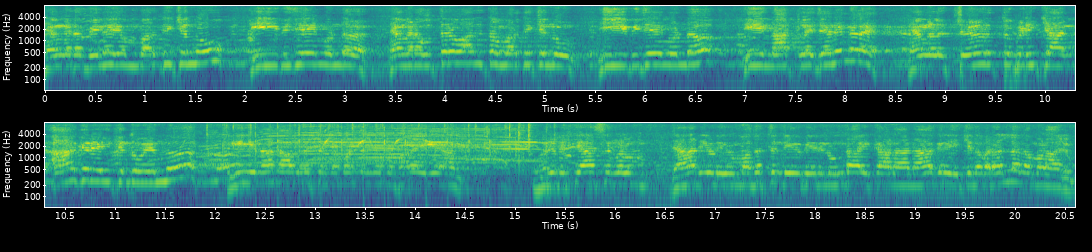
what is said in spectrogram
ഞങ്ങളുടെ വിനയം വർദ്ധിക്കുന്നു ഈ വിജയം കൊണ്ട് ഞങ്ങളുടെ ഉത്തരവാദിത്വം വർദ്ധിക്കുന്നു ഈ വിജയം കൊണ്ട് ഈ നാട്ടിലെ ജനങ്ങളെ ഞങ്ങൾ ചേർത്ത് പിടിക്കാൻ ആഗ്രഹിക്കുന്നു എന്ന് ഈ നാദാപുരത്തിന്റെ മണ്ണിൽ നിന്ന് പറയുകയാണ്. ഒരു വ്യത്യാസങ്ങളും ജാതിയുടെയും മതത്തിന്റെയും പേരിൽ ഉണ്ടായി കാണാൻ ആഗ്രഹിക്കുന്നവരല്ല നമ്മളാരും.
